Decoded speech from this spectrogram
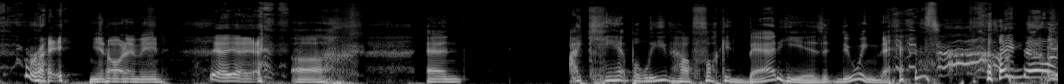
right You know what I mean? yeah yeah yeah Uh, and I can't believe how fucking bad he is at doing that. i know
